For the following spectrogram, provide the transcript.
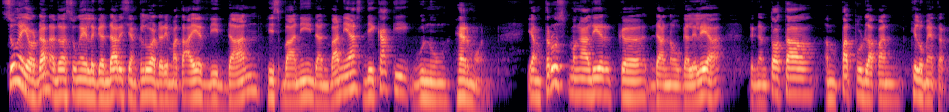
Sungai Yordan adalah sungai legendaris yang keluar dari mata air di Dan, Hisbani, dan Banias di kaki Gunung Hermon, yang terus mengalir ke Danau Galilea dengan total 48 km.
